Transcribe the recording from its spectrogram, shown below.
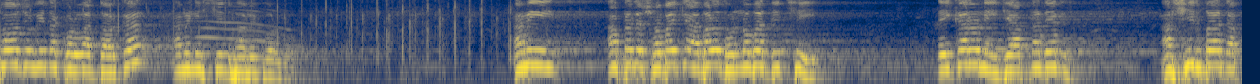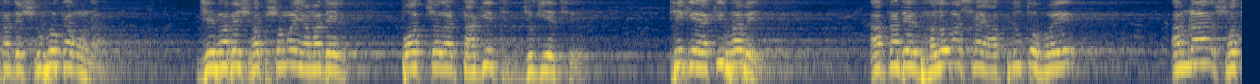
সহযোগিতা করবার দরকার, আমি নিশ্চিতভাবে করব। আমি আপনাদের সবাইকে আবারও ধন্যবাদ দিচ্ছি এই কারণেই যে আপনাদের আশীর্বাদ, আপনাদের শুভকামনা যেভাবে সবসময় আমাদের পথ চলার তাগিদ জুগিয়েছে, ঠিক একইভাবে আপনাদের ভালোবাসায় আপ্লুত হয়ে আমরা শত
